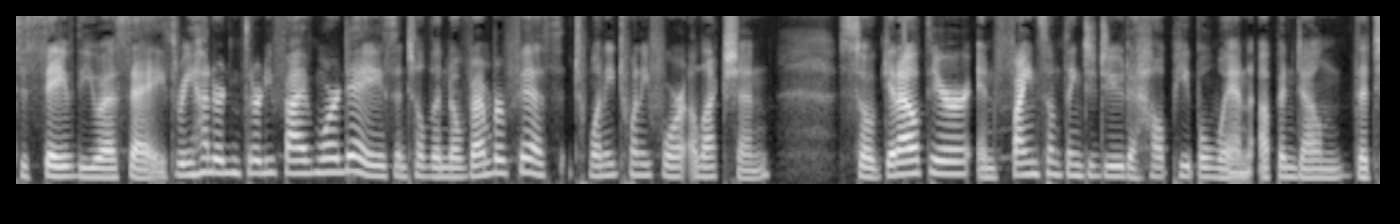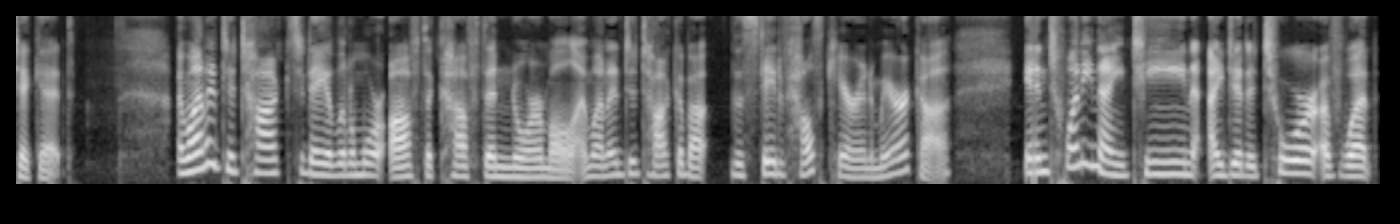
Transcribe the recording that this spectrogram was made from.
to save the USA. 335 more days until the November 5th, 2024 election. So get out there and find something to do to help people win up and down the ticket. I wanted to talk today a little more off the cuff than normal. I wanted to talk about the state of healthcare in America. In 2019, I did a tour of what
